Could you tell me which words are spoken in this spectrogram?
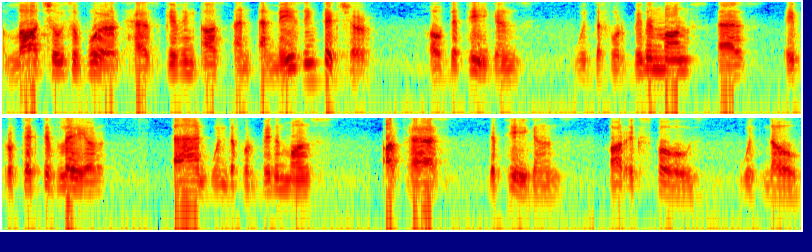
Allah's choice of word has given us an amazing picture of the pagans with the forbidden months as a protective layer and when the forbidden months are past, the pagans are exposed with no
